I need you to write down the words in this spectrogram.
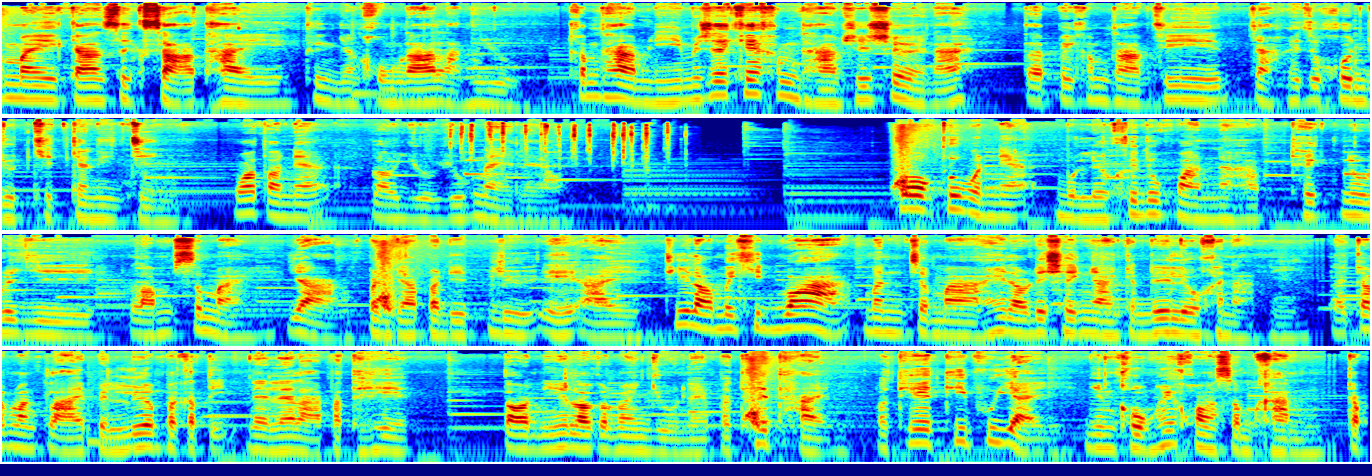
ทำไมการศึกษาไทยถึงยังคงล้าหลังอยู่คำถามนี้ไม่ใช่แค่คำถามเฉยๆนะ แต่เป็นคำถามที่อยากให้ทุกคนหยุดคิดกันจริง ๆ ว่าตอนนี้เราอยู่ยุคไหนแล้วโลกทุกวันนี้หมุนเร็วขึ้นทุกวันนะครับ เทคโนโลยีล้ำสมัยอย่างปัญญาประดิษฐ์หรือ AI ที่เราไม่คิดว่ามันจะมาให้เราได้ใช้งานกันได้เร็วขนาดนี้ และกำลังกลายเป็นเรื่องปกติในหลาย ๆ ประเทศ ตอนนี้เรากำลังอยู่ในประเทศไทย ประเทศที่ผู้ใหญ่ยังคงให้ความสำคัญกับ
